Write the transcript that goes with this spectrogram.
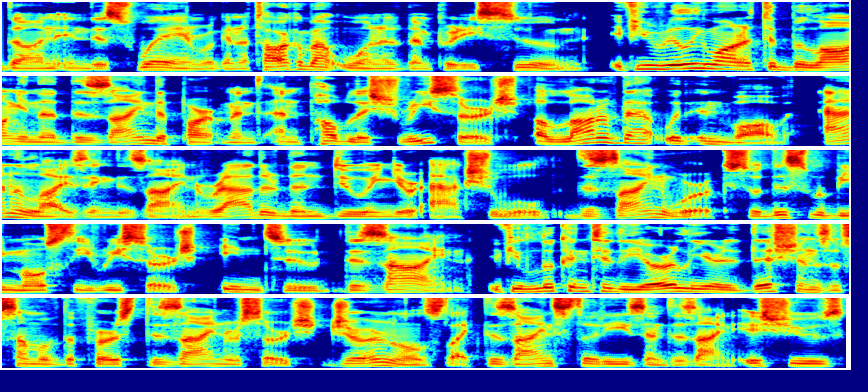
done in this way, and we're going to talk about one of them pretty soon. If you really wanted to belong in a design department and publish research, a lot of that would involve analyzing design rather than doing your actual design work. So this would be mostly research into design. If you look into the earlier editions of some of the first design research journals like Design Studies and Design Issues,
